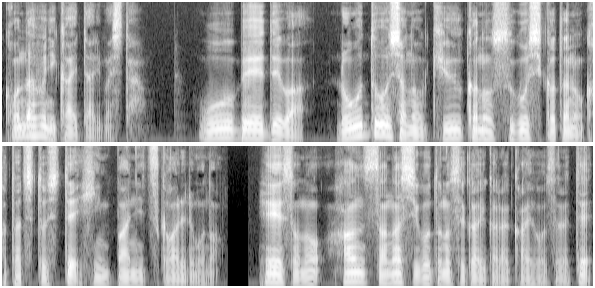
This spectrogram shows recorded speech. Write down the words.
こんな風に書いてありました。欧米では労働者の休暇の過ごし方の形として頻繁に使われるもの。平素の半差な仕事の世界から解放されて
